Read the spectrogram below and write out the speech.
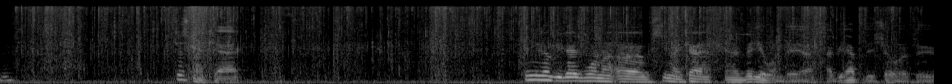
Hmm? Just my cat. Let me know if you guys want to uh, see my cat in a video one day. I'd be happy to show it to you.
